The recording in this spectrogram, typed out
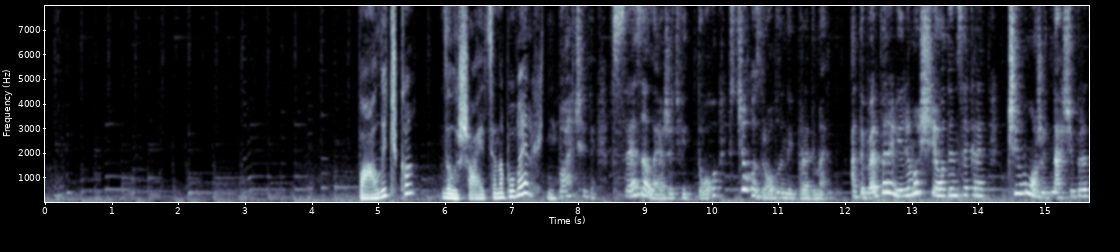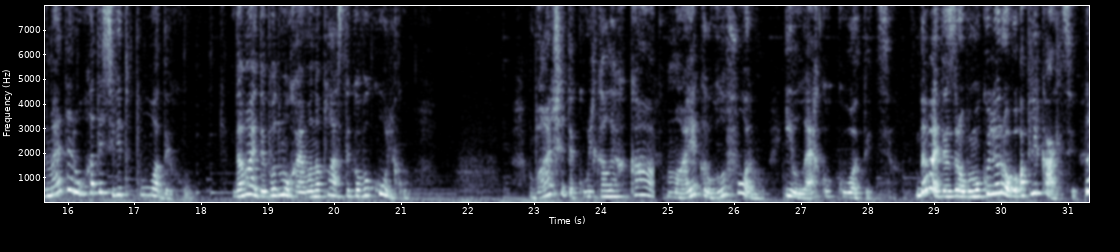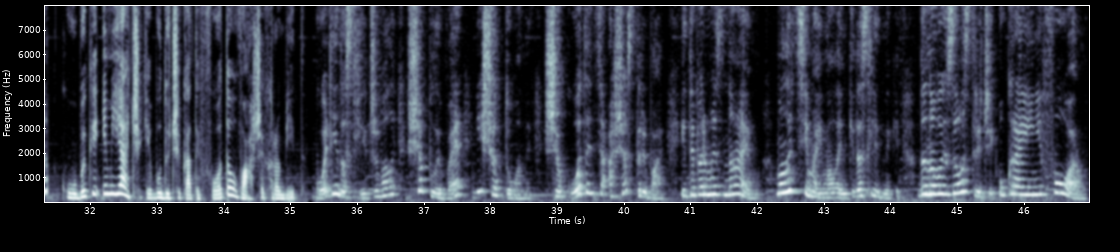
Паличка залишається на поверхні. Бачите, все залежить від того, з чого зроблений предмет. А тепер перевіримо ще один секрет: чи можуть наші предмети рухатись від подиху? Давайте подмухаємо на пластикову кульку. Бачите, кулька легка, має круглу форму і легко котиться. Давайте зробимо кольорову аплікацію. Кубики і м'ячики будуть чекати фото ваших робіт. Сьогодні досліджували, що пливе і що тоне, що котиться, а що стрибає. І тепер ми знаємо. Молодці, мої маленькі дослідники. До нових зустрічей у країні форм!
